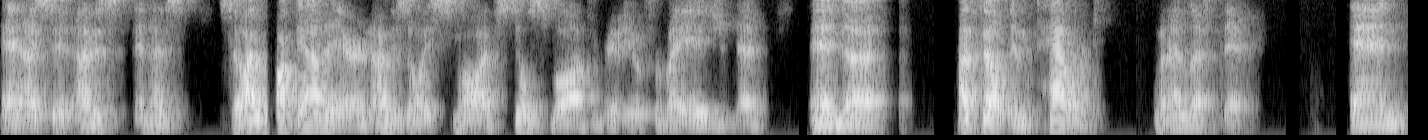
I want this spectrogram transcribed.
And I said, I was, and I was, so I walked out of there and I was always small. I'm still small for, you know, for my age. And then, and uh, I felt empowered when I left there. And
